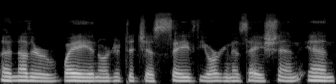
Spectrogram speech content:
another way in order to just save the organization. And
